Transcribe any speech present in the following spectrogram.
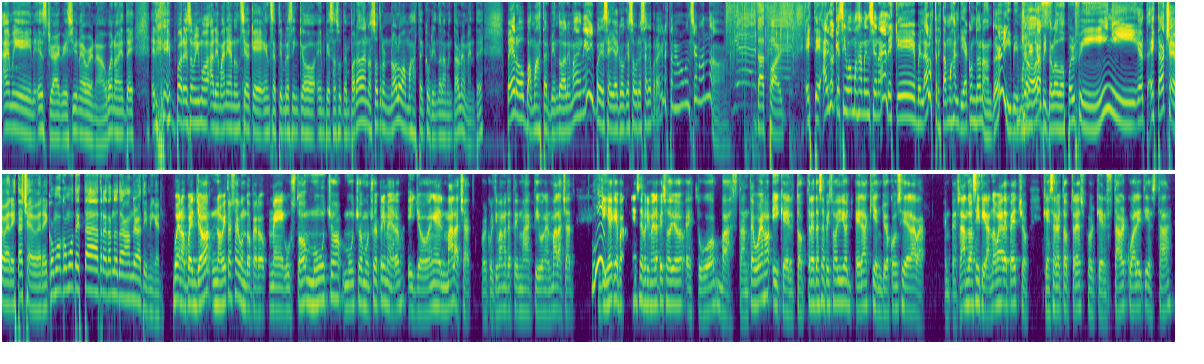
I mean, it's Drag Race, you never know. Bueno, gente, por eso mismo Alemania anunció que en septiembre 5 empieza su temporada. Nosotros no lo vamos a estar cubriendo, lamentablemente, pero vamos a estar viendo a Alemania y pues si hay algo que sobresale por ahí, lo estaremos mencionando. That part. Este, algo que sí vamos a mencionar es que, ¿verdad? Los tres estamos al día con Don Under y vimos el capítulo 2 por fin y est- está chévere, está chévere. ¿Cómo, cómo te está tratando Don Under a ti, Miguel? Bueno, pues yo no he visto el segundo, pero me gustó mucho, mucho, mucho el primero. Y yo en el Malachat, porque últimamente estoy más activo en el Malachat, dije que para mí ese primer episodio estuvo bastante bueno y que el top 3 de ese episodio era quien yo consideraba, empezando así, tirándome de pecho, que ese era el top 3 porque el Star Quality está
